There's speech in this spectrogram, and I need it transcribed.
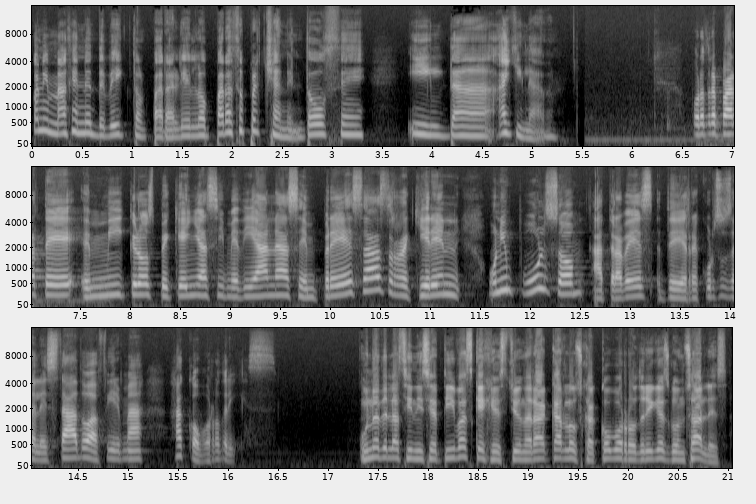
Con imágenes de Víctor Paralelo para Super Channel 12, Hilda Aguilar. Por otra parte, eh, micros, pequeñas y medianas empresas requieren un impulso a través de recursos del Estado, afirma Jacobo Rodríguez. Una de las iniciativas que gestionará Carlos Jacobo Rodríguez González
